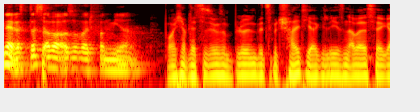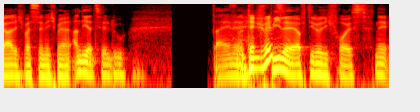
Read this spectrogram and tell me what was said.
ja das, das ist aber auch soweit von mir. Boah, ich habe letztens irgendeinen so einen blöden Witz mit Schaltjahr gelesen, aber ist ja egal, ich weiß ja nicht mehr. Andi, erzähl du. Deine Den Witz? Spiele, auf die du dich freust. Nee.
